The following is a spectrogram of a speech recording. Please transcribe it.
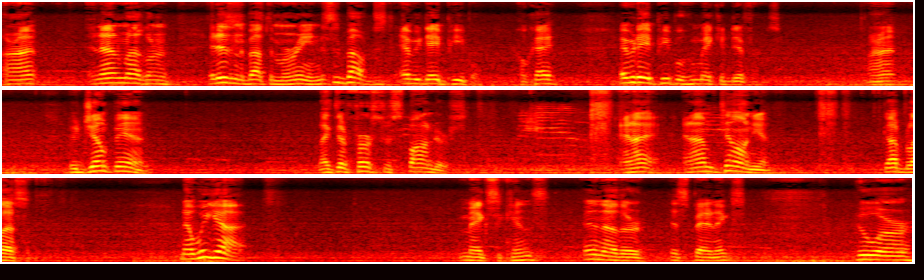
Alright? And I'm not gonna it isn't about the Marine. This is about just everyday people. Okay? Everyday people who make a difference. Alright? Who jump in like they're first responders. And I and I'm telling you, God bless them. Now we got Mexicans and other Hispanics who are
